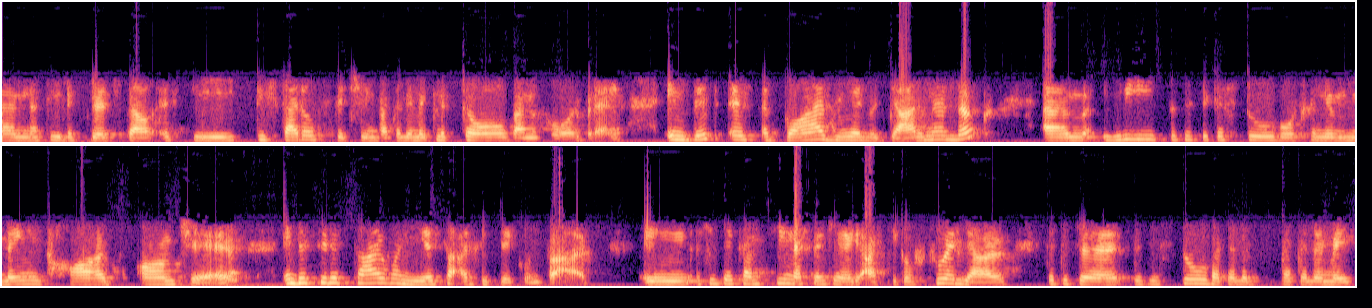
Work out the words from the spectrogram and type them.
um, natuurlik blootstel is die die saddle stitching wat hulle met metaal bymekaar bring. En dit is 'n baie meer moderne look. Um hierdie spesifieke stoel word genoem men's hard armchair en dit is 'n Taiwanese argitek ontwerp. En soos jy kan sien, ek dink jy het die artikel voor jou, dit is 'n dit is 'n stoel wat hulle wat hulle met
